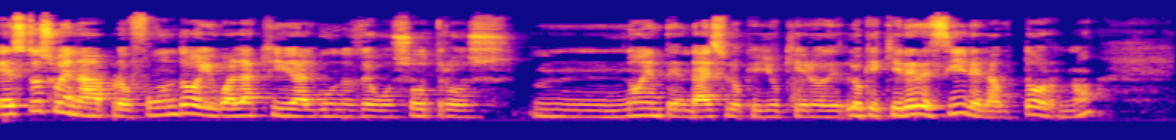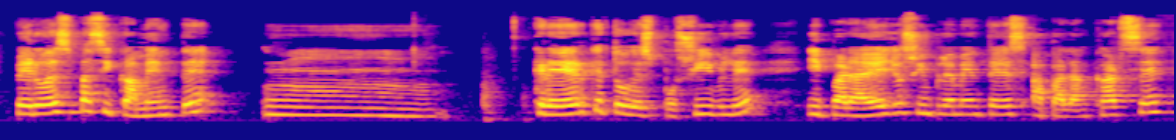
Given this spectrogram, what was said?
Esto suena profundo, igual aquí algunos de vosotros mm, no entendáis lo que yo quiero, lo que quiere decir el autor, ¿no? Pero es básicamente mm, creer que todo es posible y para ello simplemente es apalancarse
